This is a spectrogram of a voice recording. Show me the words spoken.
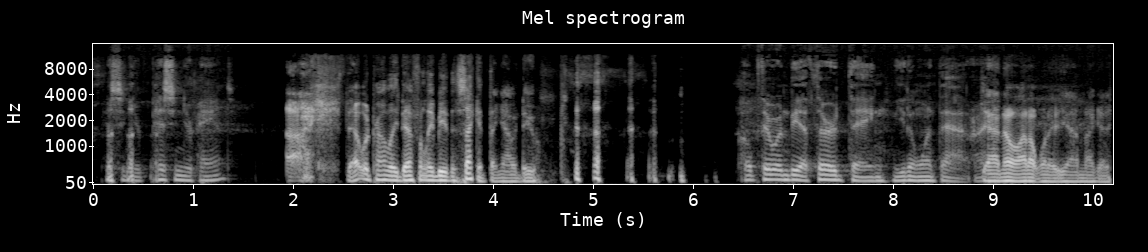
pissing your pissing your pants. Uh, that would probably definitely be the second thing I would do. Hope there wouldn't be a third thing. You don't want that, right? Yeah, no, I don't want to. Yeah, I'm not gonna.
